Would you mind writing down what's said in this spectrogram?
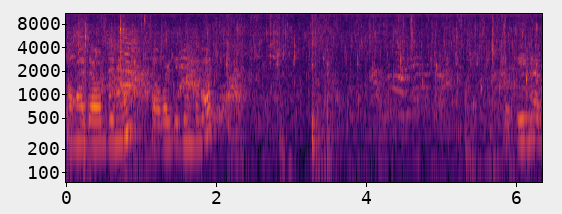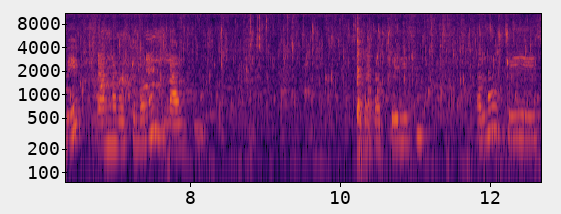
সময় দেওয়ার জন্য সবাইকে ধন্যবাদ। তো এইভাবে রান্না করতে পারেন লাল এটা টপ করে দিচ্ছি আল্লাহ হাফিজ।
